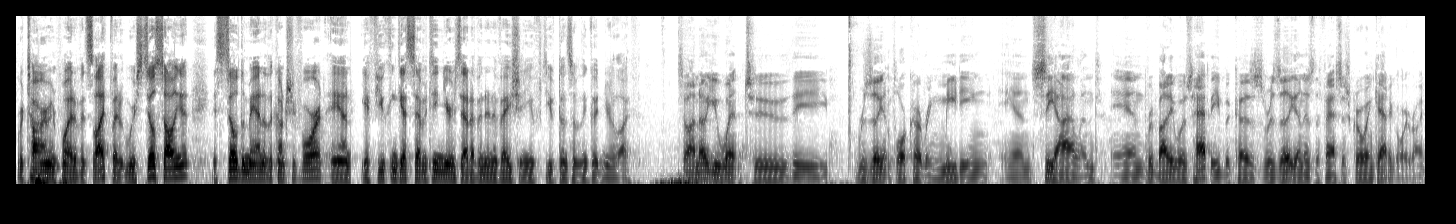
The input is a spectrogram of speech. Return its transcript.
retirement point of its life, but we're still selling it. It's still demand in the country for it, and if you can get 17 years out of an innovation, you've you've done something good in your life. So I know you went to the resilient floor covering meeting in Sea Island, and everybody was happy because resilient is the fastest growing category, right?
